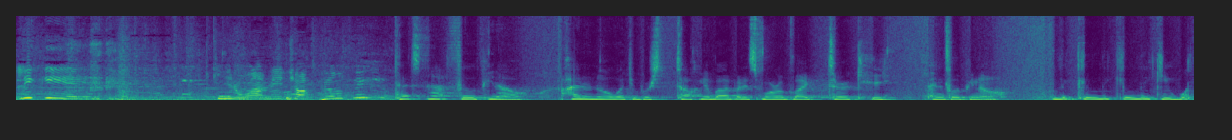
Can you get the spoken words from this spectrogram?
licky. You don't want me to talk Philippine? That's not Filipino. I don't know what you were talking about, but it's more of like Turkey than Filipino. Licky, licky, licky. What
